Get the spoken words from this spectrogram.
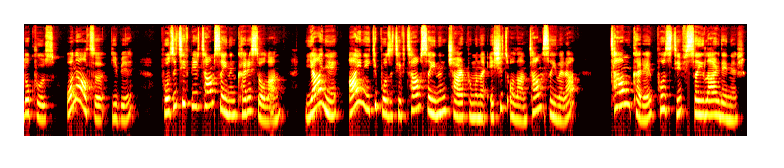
9, 16 gibi pozitif bir tam sayının karesi olan yani aynı iki pozitif tam sayının çarpımına eşit olan tam sayılara tam kare pozitif sayılar denir.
